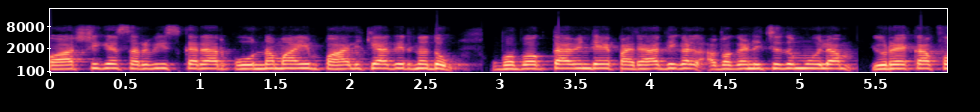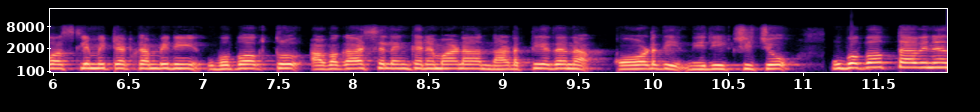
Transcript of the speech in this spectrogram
വാർഷിക സർവീസ് കരാർ പൂർണമായും പാലിക്കാതിരുന്നതും ഉപഭോക്താവിന്റെ പരാതികൾ അവഗണിച്ചതും മൂലം യുറേക്ക ഫോർസ് ലിമിറ്റഡ് കമ്പനി ഉപഭോക്തൃ അവകാശ ലംഘനമാണ് നടത്തിയതെന്ന് കോടതി നിരീക്ഷിച്ചു. ഉപഭോക്താവിന്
